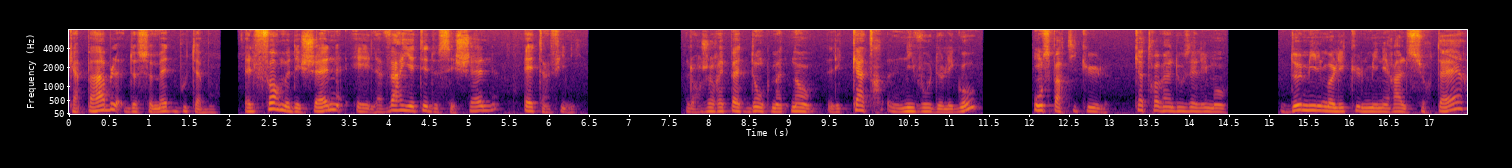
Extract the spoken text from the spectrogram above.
capables de se mettre bout à bout. Elles forment des chaînes et la variété de ces chaînes est infinie. Alors je répète donc maintenant les quatre niveaux de Lego. 11 particules, 92 éléments, 2000 molécules minérales sur Terre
